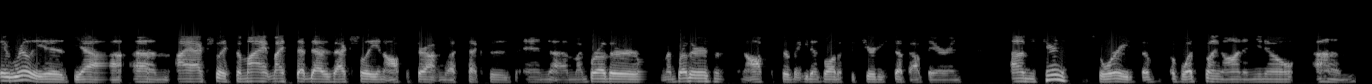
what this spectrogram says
It really is, yeah. Um, I actually, so my, my stepdad is actually an officer out in West Texas, and uh, my brother, my brother isn't an officer, but he does a lot of security stuff out there. And um, just hearing stories of, of what's going on, and you know, um,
